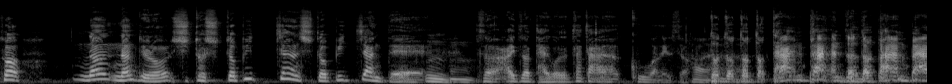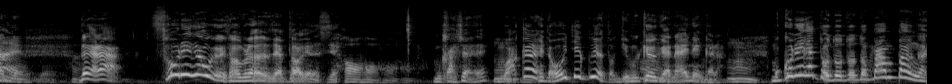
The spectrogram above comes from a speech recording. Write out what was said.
そうなんなんていうの？しとしとぴっちゃんしとぴっちゃん。って、そうあいつは太鼓で叩くわけですよ。ドドドドタンパンドドパンパンって、だからそれがおかげさまブラザーズやったわけですよ。昔はね、分からない人は置いていくよと義務教育がないねんから、もうこれがドドドドパンパンが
